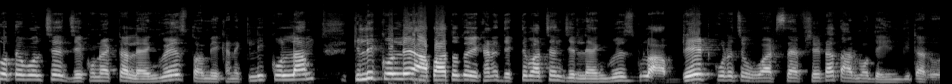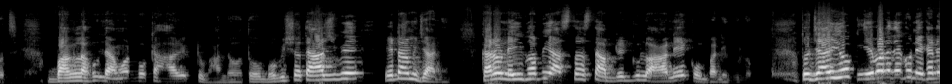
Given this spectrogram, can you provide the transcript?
করতে বলছে যে কোনো একটা ল্যাঙ্গুয়েজ তো আমি এখানে ক্লিক করলাম। ক্লিক করলে আপাতত এখানে দেখতে পাচ্ছেন যে ল্যাঙ্গুয়েজগুলো আপডেট করেছে হোয়াটসঅ্যাপ সেটা তার মধ্যে হিন্দিটা রয়েছে। বাংলা হলে আমার পক্ষে আর একটু ভালো হতো। ভবিষ্যতে আসবে, এটা আমি জানি। কারণ এইভাবেই আস্তে আস্তে আপডেটগুলো আনে কোম্পানিগুলো তো যাই হোক, এবারে দেখুন, এখানে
